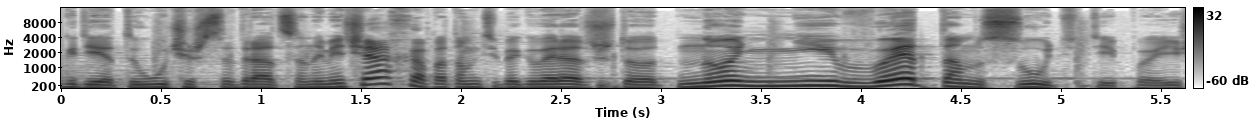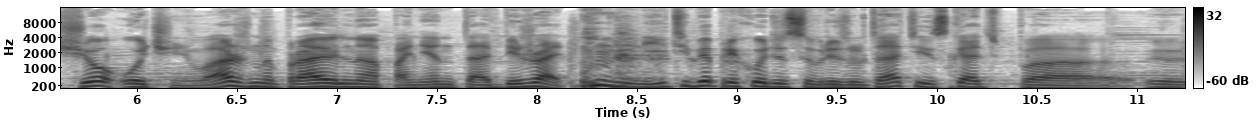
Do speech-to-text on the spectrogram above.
где ты учишься драться на мечах, а потом тебе говорят, что но не в этом суть. Типа, еще очень важно правильно оппонента обижать. И тебе приходится в результате искать по, э,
